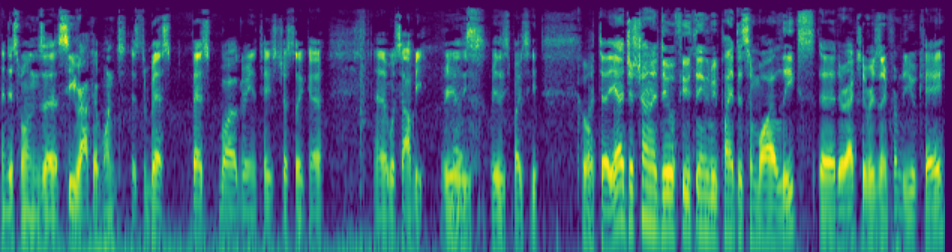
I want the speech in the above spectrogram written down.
And this one's a sea rocket one. is the best best wild green. It tastes just like a, uh wasabi, really Nice. really spicy. Cool. But uh, yeah, just trying to do a few things. We planted some wild leeks. Uh, they're actually originally from the UK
